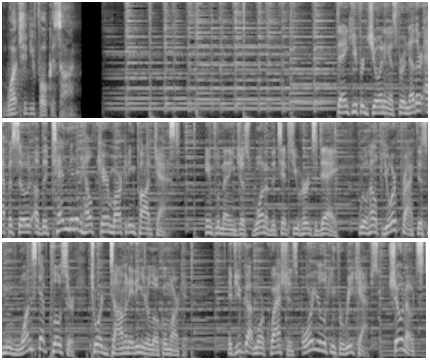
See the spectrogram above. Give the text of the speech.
What should you focus on? Thank you for joining us for another episode of the 10 Minute Healthcare Marketing Podcast. Implementing just one of the tips you heard today will help your practice move one step closer toward dominating your local market. If you've got more questions or you're looking for recaps, show notes,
